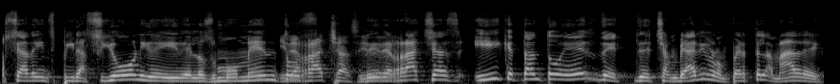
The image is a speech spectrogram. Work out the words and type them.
o sea, de inspiración y de, y de los momentos? Y de rachas, y de, de- de rachas. ¿Y qué tanto es de, de chambear y romperte la madre?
